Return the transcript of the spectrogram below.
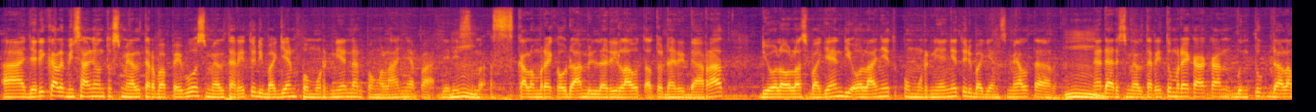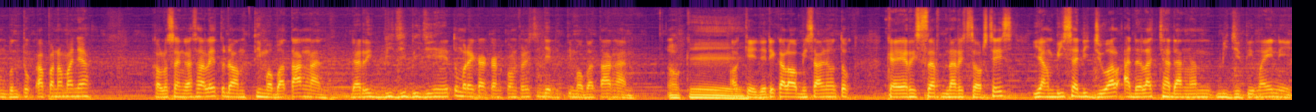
Ah, jadi kalau misalnya untuk smelter Bapak Ibu, smelter itu di bagian pemurnian dan pengolahannya Pak. Jadi s- kalau mereka udah ambil dari laut atau dari darat, diolah-olah sebagian, diolahnya itu pemurniannya itu di bagian smelter. Hmm. Nah dari smelter itu mereka akan bentuk dalam bentuk apa namanya? Kalau saya nggak salah itu dalam timah batangan. Dari biji-bijinya itu mereka akan konversi jadi timah batangan. Oke. Oke, jadi kalau misalnya untuk kayak reserve dan resources yang bisa dijual adalah cadangan biji timah ini.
